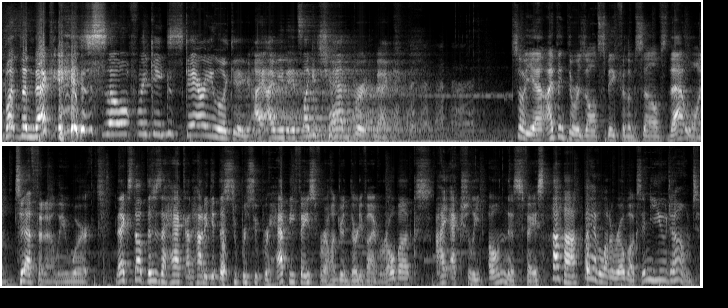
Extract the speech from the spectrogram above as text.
but the neck is so freaking scary looking. I, I mean, it's like a Chad Burt neck. So yeah, I think the results speak for themselves. That one definitely worked. Next up, this is a hack on how to get the super super happy face for 135 Robux. I actually own this face. Haha, I have a lot of Robux and you don't.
